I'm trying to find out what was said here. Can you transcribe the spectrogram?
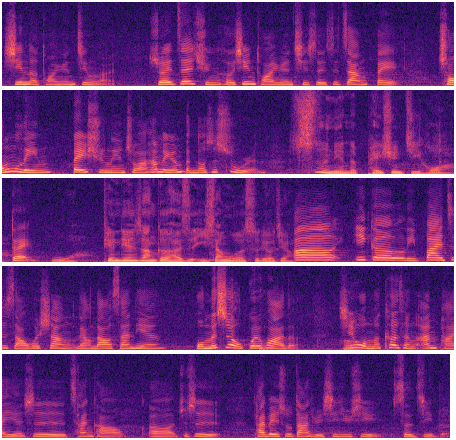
新的团员进来，所以这一群核心团员其实也是这样被从零被训练出来，他们原本都是素人，四年的培训计划，对，哇，天天上课还是一三五二四六这样？啊、一个礼拜至少会上两到三天，我们是有规划的。其实嗯我们课程安排也是参考呃，就是台北艺术大学戏剧系设计的。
